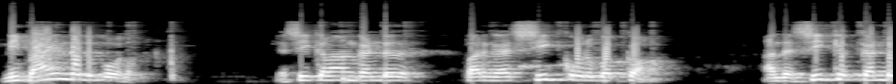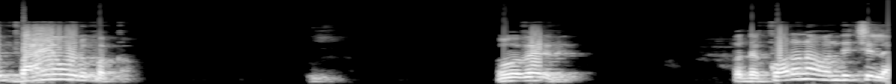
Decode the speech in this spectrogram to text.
நீ பயந்தது போதும். சீக்கலாம் கண்டு பாருங்க சீக்கு ஒரு பக்கம். அந்த சீக்க கண்டு பயம் ஒரு பக்கம். ரொம்ப பேருக்கு இந்த கொரோனா வந்துச்சுல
